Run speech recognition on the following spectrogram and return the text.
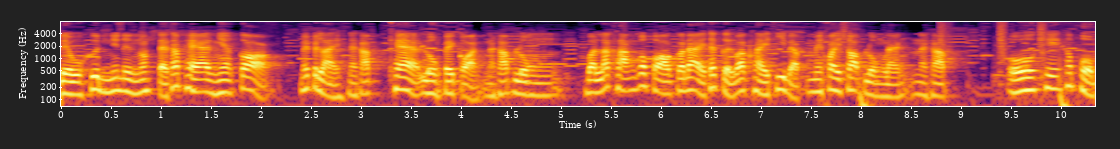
เร็วขึ้นนิดนึงเนาะแต่ถ้าแพ้อย่างเงี้ยก็ไม่เป็นไรนะครับ แค่ลงไปก่อนนะครับ ลงวันละครั้งก็พอก็ได้ ถ้าเกิดว่าใครที่แบบไม่ค่อยชอบลงแรงนะครับ โอเคครับผม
